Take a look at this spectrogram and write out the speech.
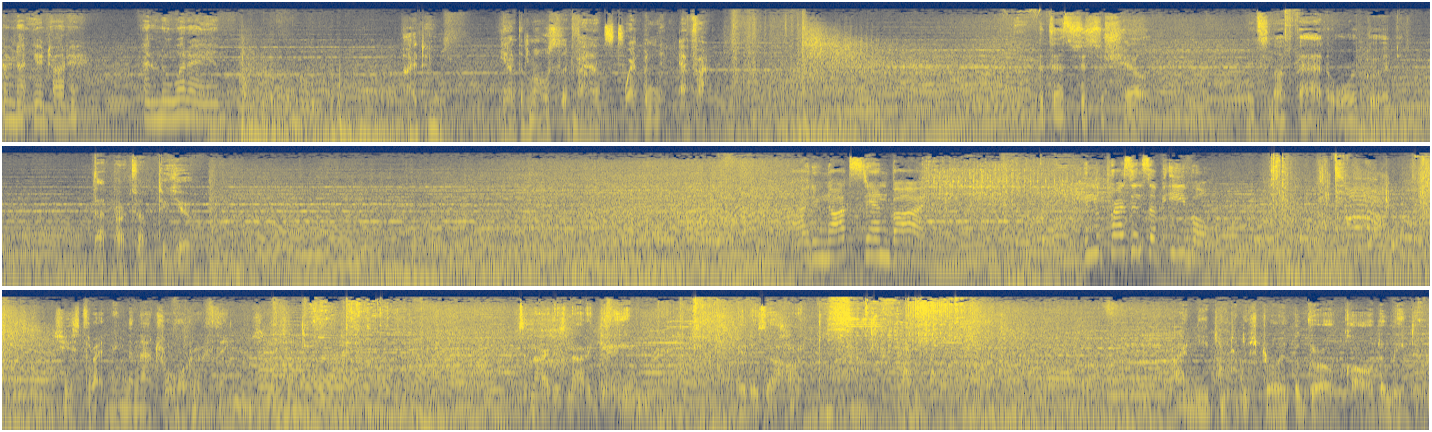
I'm not your daughter. I don't know what I am. I do. You're the most advanced weapon ever. But that's just a shell. It's not bad or good. That part's up to you. I do not stand by in the presence of evil. She's threatening the natural order of things. Tonight is not a game. It is a hunt. Need you to destroy the girl called Alita.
